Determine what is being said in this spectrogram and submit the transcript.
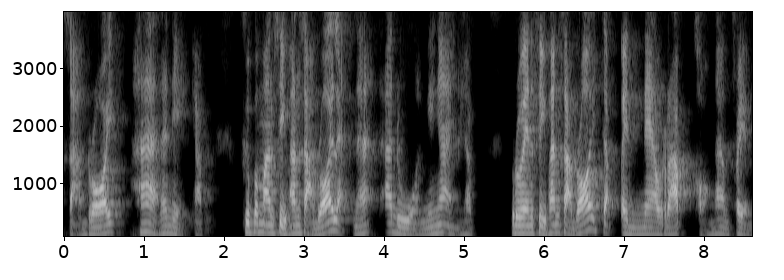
4,305 นั่นเองครับ คือประมาณ 4,300 แหละนะ ถ้าดูง่ายๆนะครับ บริเวณ 4,300 จะเป็นแนวรับของ time frame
